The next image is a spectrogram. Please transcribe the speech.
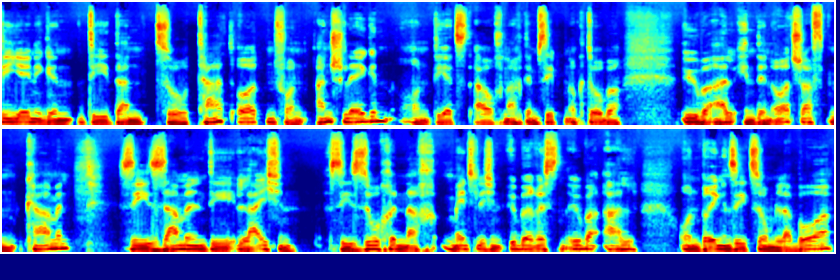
diejenigen, die dann zu Tatorten von Anschlägen und jetzt auch nach dem 7. Oktober überall in den Ortschaften kamen. Sie sammeln die Leichen. Sie suchen nach menschlichen Überresten überall und bringen sie zum Labor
